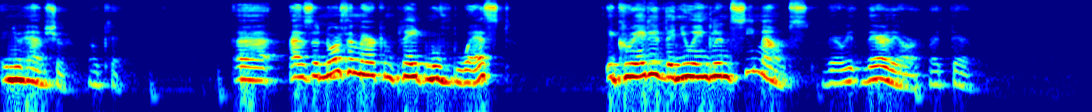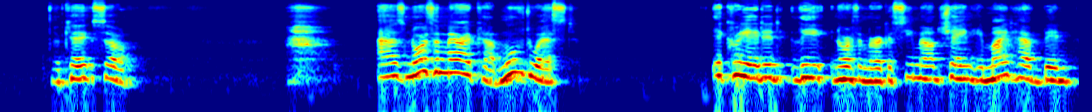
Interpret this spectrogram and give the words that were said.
in New Hampshire. Okay. Uh, as the North American plate moved west, it created the New England seamounts. There, there they are, right there. Okay, so as North America moved west, it created the North America seamount chain. It might have been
